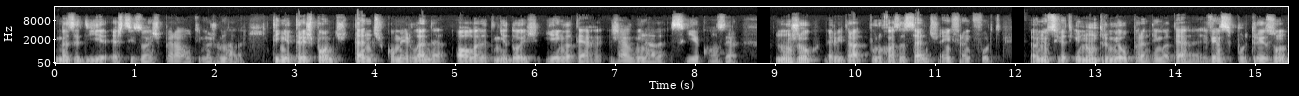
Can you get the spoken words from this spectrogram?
mas adia as decisões para a última jornada. Tinha três pontos, tantos como a Irlanda, a Holanda tinha dois e a Inglaterra, já eliminada, seguia com zero. Num jogo arbitrado por Rosa Santos, em Frankfurt, a União Soviética não tremeu perante a Inglaterra, vence por 3-1,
